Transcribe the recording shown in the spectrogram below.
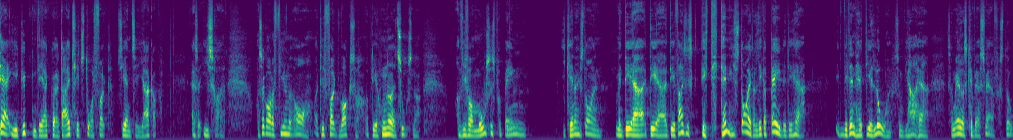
der i Ægypten vil jeg gøre dig til et stort folk, siger han til Jakob, altså Israel. Og så går der 400 år, og det folk vokser og bliver 100.000'er. Og vi får Moses på banen, i kender historien, men det er, det er, det er faktisk det, det er den historie, der ligger bag ved det her, ved den her dialog, som vi har her, som ellers kan være svær at forstå.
